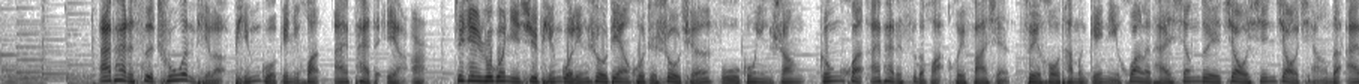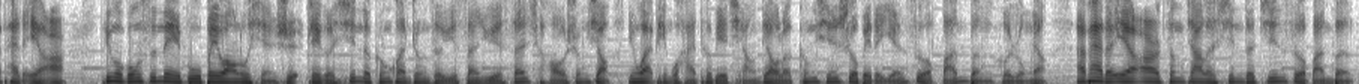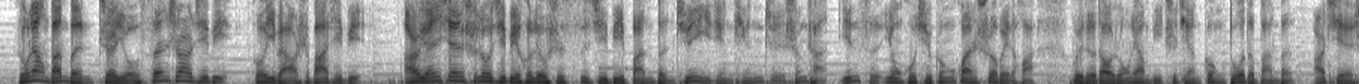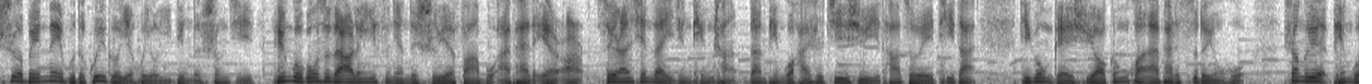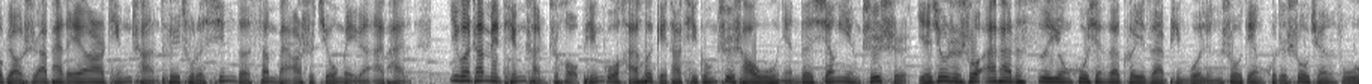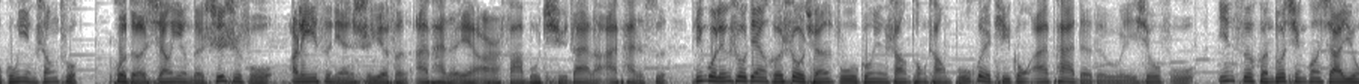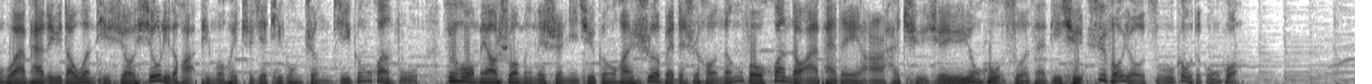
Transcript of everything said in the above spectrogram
iPad 四出问题了，苹果给你换 iPad Air 二。最近，如果你去苹果零售店或者授权服务供应商更换 iPad 四的话，会发现最后他们给你换了台相对较新较强的 iPad Air 二。苹果公司内部备忘录显示，这个新的更换政策于三月三十号生效。另外，苹果还特别强调了更新设备的颜色、版本和容量。iPad Air 二增加了新的金色版本，容量版本这有三十二 GB 和一百二十八 GB。而原先十六 GB 和六十四 GB 版本均已经停止生产，因此用户去更换设备的话，会得到容量比之前更多的版本，而且设备内部的规格也会有一定的升级。苹果公司在二零一四年的十月发布 iPad Air 二，虽然现在已经停产，但苹果还是继续以它作为替代，提供给需要更换 iPad 四的用户。上个月，苹果表示 iPad Air 二停产，推出了新的三百二十九美元 iPad。一款产品停产之后，苹果还会给它提供至少五年的相应支持。也就是说，iPad 四用户现在可以在苹果零售店或者授权服务供应商处获得相应的支持服务。二零一四年十月份，iPad Air 二发布，取代了 iPad 四。苹果零售店和授权服务供应商通常不会提供 iPad 的维修服务，因此很多情况下，用户 iPad 遇到问题需要修理的话，苹果会直接提供整机更换服务。最后我们要说明的是，你去更换设备的时候，能否换到 iPad Air 二，还取决于用户所在地区是否有足够的供货。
